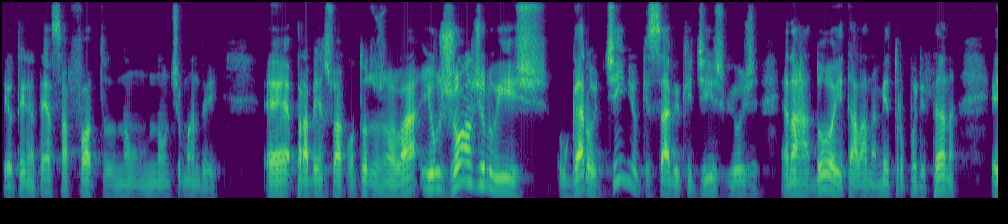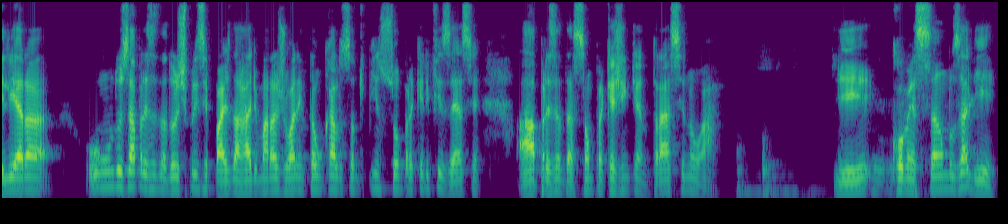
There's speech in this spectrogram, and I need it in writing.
Eu tenho até essa foto, não, não te mandei. É, para abençoar com todos nós lá. E o Jorge Luiz, o garotinho que sabe o que diz, que hoje é narrador e está lá na Metropolitana, ele era um dos apresentadores principais da Rádio Marajoara, então o Carlos Santos pensou para que ele fizesse a apresentação para que a gente entrasse no ar. E começamos ali.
